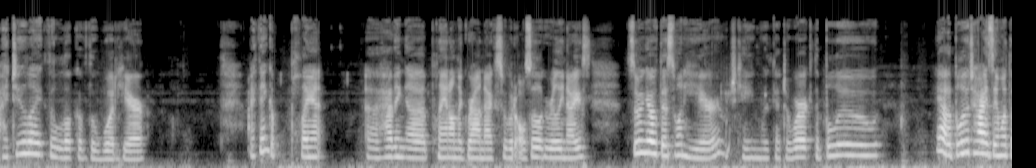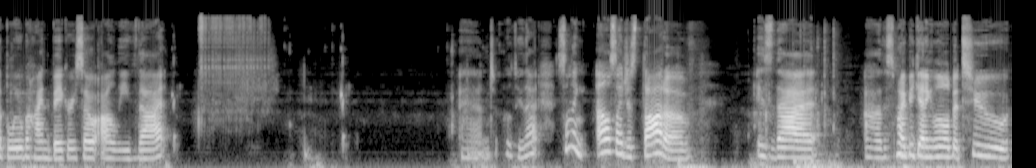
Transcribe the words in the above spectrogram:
I do like the look of the wood here. I think a plant, uh, having a plant on the ground next to it would also look really nice. So we can go with this one here, which came with Get to Work. The blue, yeah, the blue ties in with the blue behind the bakery, so I'll leave that. And we'll do that. Something else I just thought of is that uh, this might be getting a little bit too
